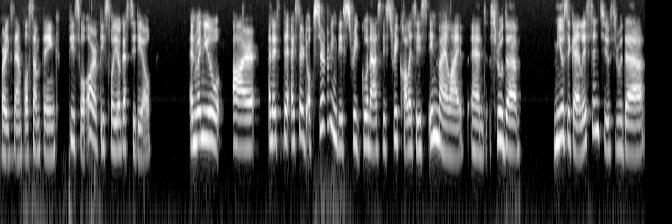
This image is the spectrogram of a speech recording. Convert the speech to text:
for example, something peaceful or a peaceful yoga studio. And when you are, and I, I started observing these three gunas, these three qualities in my life, and through the music I listen to, through the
